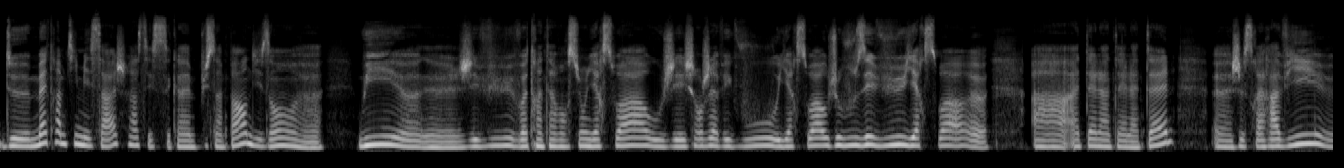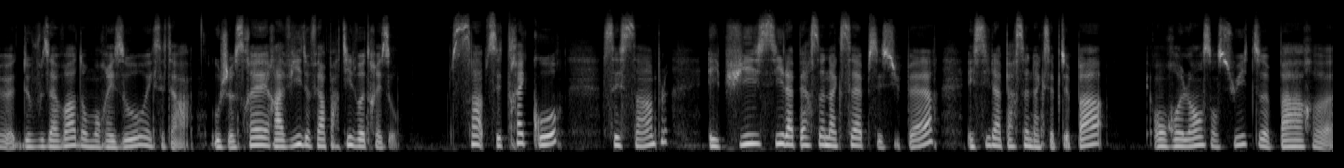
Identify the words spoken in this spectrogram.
de mettre un petit message, hein, c'est quand même plus sympa, en disant euh, oui, euh, j'ai vu votre intervention hier soir, ou j'ai échangé avec vous hier soir, ou je vous ai vu hier soir euh, à un tel, un tel, un tel. je serais ravie de vous avoir dans mon réseau, etc. Ou je serais ravie de faire partie de votre réseau. C'est très court, c'est simple. Et puis, si la personne accepte, c'est super. Et si la personne n'accepte pas, on relance ensuite par euh,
